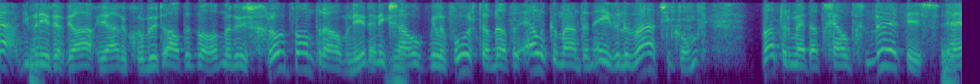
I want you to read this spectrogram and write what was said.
ja, die meneer zegt, ja, ja, er gebeurt altijd wel wat, maar er is groot wantrouwen, meneer. En ik zou ook willen voorstellen dat er elke maand een evaluatie komt wat er met dat geld gebeurd is. Hè,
